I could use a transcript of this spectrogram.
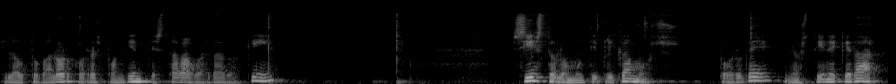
el autovalor correspondiente estaba guardado aquí, si esto lo multiplicamos por b, nos tiene que dar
